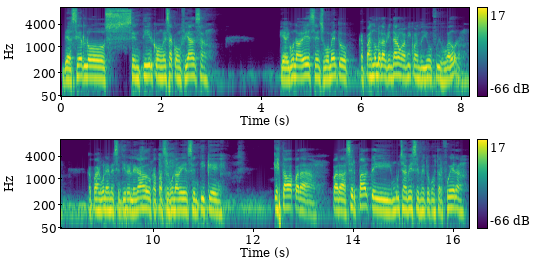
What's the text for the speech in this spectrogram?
de hacerlos sentir con esa confianza que alguna vez en su momento capaz no me la brindaron a mí cuando yo fui jugador. Capaz alguna vez me sentí relegado, capaz alguna vez sentí que, que estaba para, para ser parte y muchas veces me tocó estar fuera.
